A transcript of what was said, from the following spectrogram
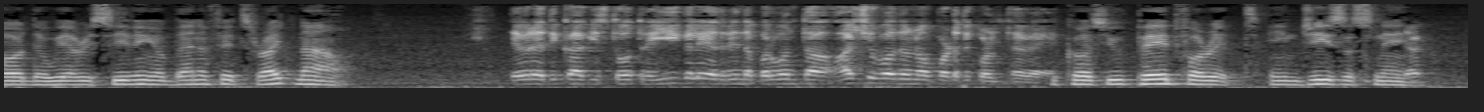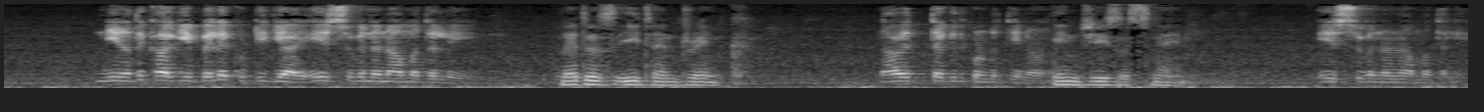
Lord, that we are receiving your benefits right now ದೇವರ ಅದಕ್ಕಾಗಿ ಸ್ತೋತ್ರ ಈಗಲೇ ಅದರಿಂದ ಬರುವಂತಹ ಆಶೀರ್ವಾದ ನಾವು ಪಡೆದುಕೊಳ್ತೇವೆ because you paid for it in Jesus' name. ಯಾಕ್- ನೀನು ಅದಕ್ಕಾಗಿ ಬೆಲೆ ಕೊಟ್ಟಿದ್ಯಾ ಯೇಸುವಿನ ನಾಮದಲ್ಲಿ Let us eat and drink ನಾವೇ ತೆಗೆದುಕೊಂಡು ತಿನ್ನೋಣ in Jesus' name. ಯೇಸುವಿನ ನಾಮದಲ್ಲಿ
